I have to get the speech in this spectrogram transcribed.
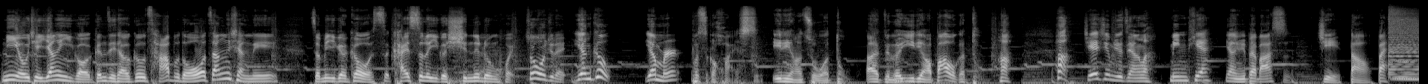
你又去养一个跟这条狗差不多长相的这么一个狗，是开始了一个新的轮回。所以我觉得养狗养猫儿不是个坏事，一定要做度啊，这个一定要把握个度哈。好，今天节目就这样了，明天杨玉摆巴士接到摆。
